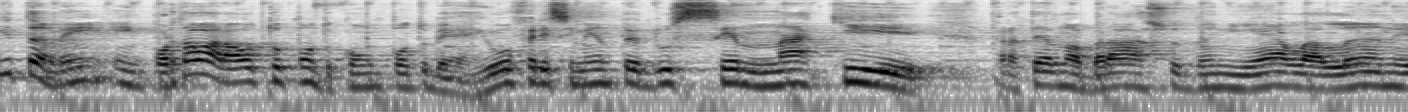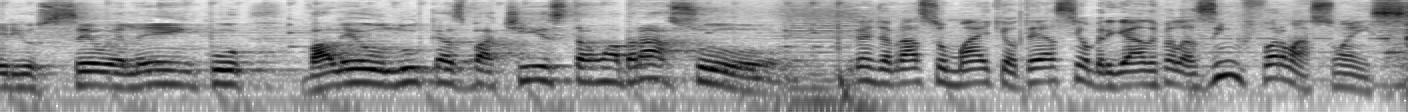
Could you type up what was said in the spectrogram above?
e também em portalarauto.com.br. O oferecimento é do Senac. Fraterno abraço, Daniela Lanner e o seu elenco. Valeu, Lucas Batista, um abraço. Grande abraço, Michael Tessin, obrigado pelas informações.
